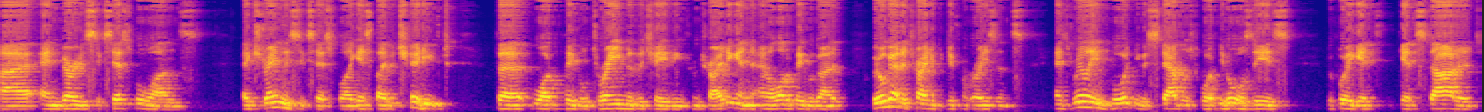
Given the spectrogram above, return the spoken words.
uh, and very successful ones, extremely successful. I guess they've achieved the what people dream of achieving from trading, and, and a lot of people go. We're all going to trading for different reasons, and it's really important you establish what yours is before you get get started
